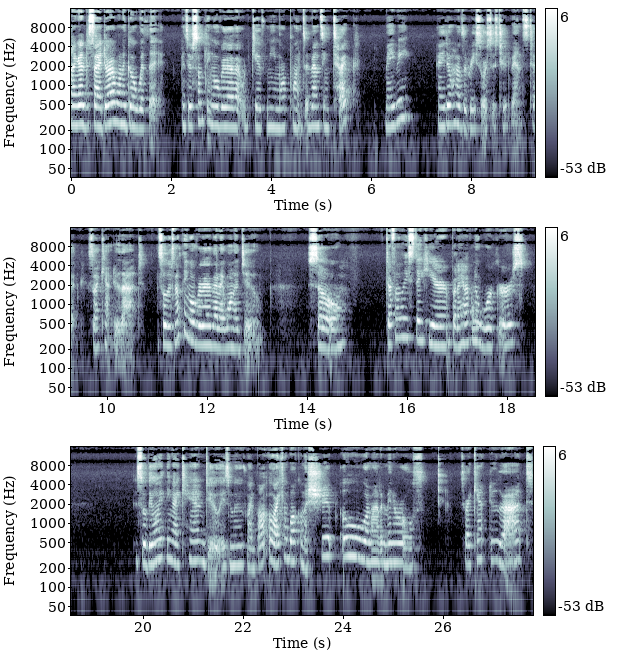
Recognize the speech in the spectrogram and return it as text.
I gotta decide, do I wanna go with it? Is there something over there that would give me more points? Advancing tech, maybe? I don't have the resources to advance tech, so I can't do that. So there's nothing over there that I want to do. So definitely stay here, but I have no workers. So the only thing I can do is move my bot. Oh, I can welcome a ship. Oh, I'm out of minerals. So I can't do that.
